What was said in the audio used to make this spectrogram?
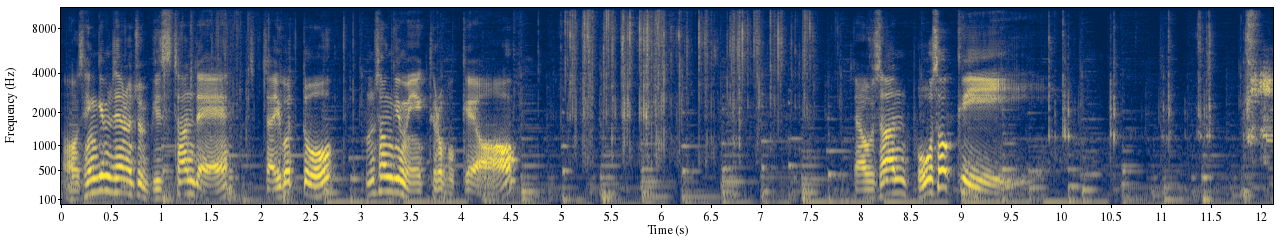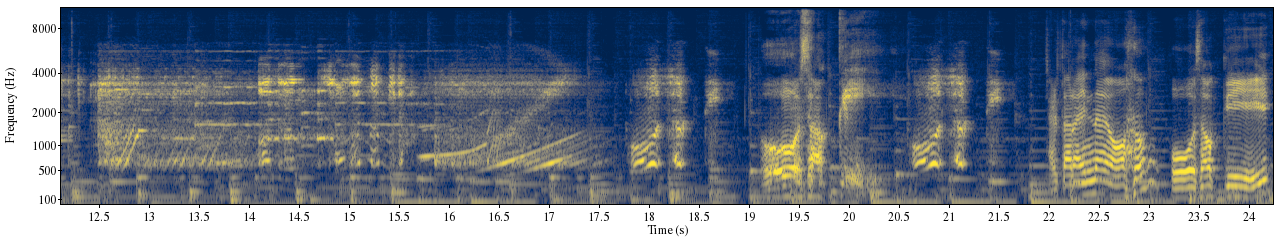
어, 생김새는 좀 비슷한데 자 이것도 음성 기믹 들어볼게요. 자 우선 보석귀 보석귀 잘 따라했나요? 보석귀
